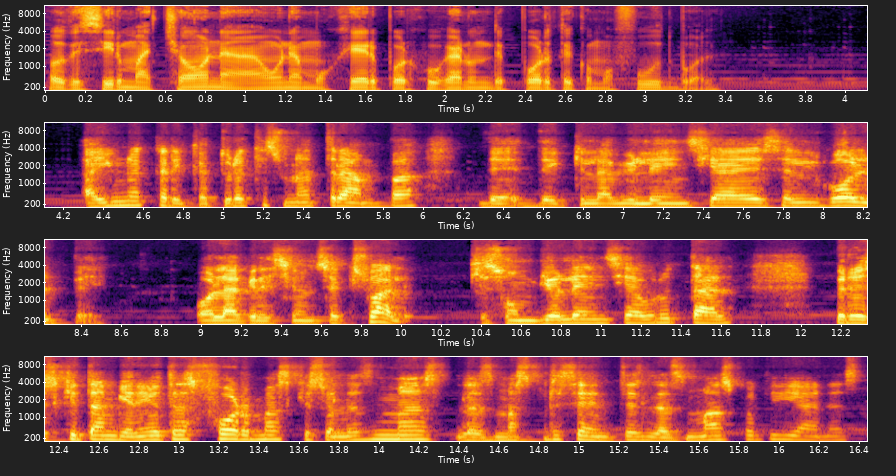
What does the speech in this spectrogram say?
o decir machona a una mujer por jugar un deporte como fútbol. Hay una caricatura que es una trampa de, que la violencia es el golpe o la agresión sexual que son violencia brutal, pero es que también hay otras formas que son las más, las más presentes, las más cotidianas,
